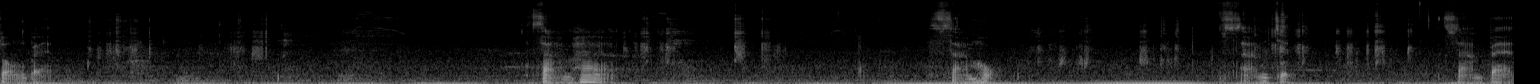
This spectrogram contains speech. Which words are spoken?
สองแปดสามห้าสามหกสามเจ็ดสามแปด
